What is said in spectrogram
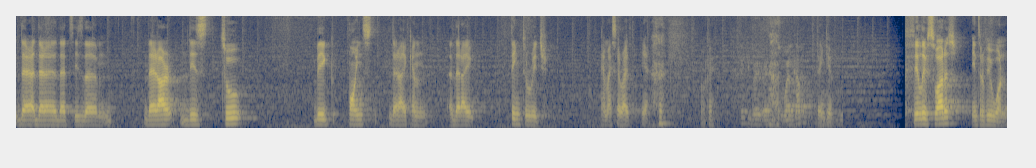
there there that is the there are these two big points that I can uh, that I think to reach. Am I say right? Yeah. okay. Thank you very very much. Welcome. Thank you. Filipe Soares, interview one.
